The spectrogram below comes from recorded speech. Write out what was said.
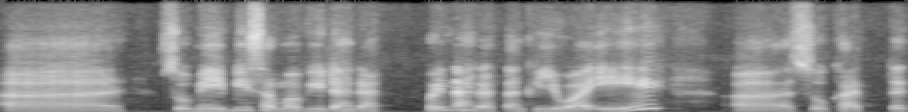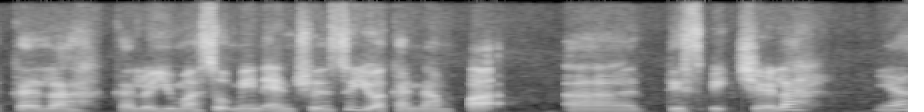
Uh, so maybe some of you dah dat- pernah datang ke UIA. Uh, so katakanlah kalau you masuk main entrance tu, you akan nampak uh, this picture lah ya.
